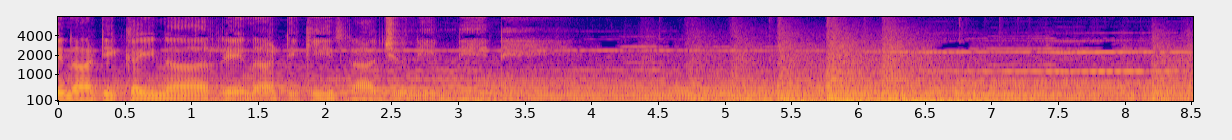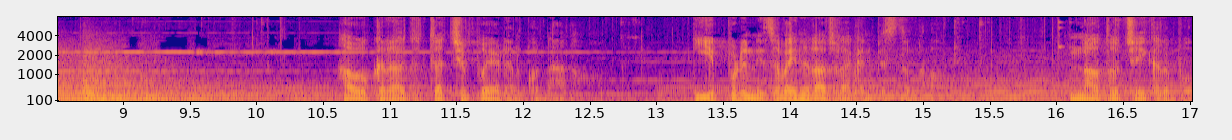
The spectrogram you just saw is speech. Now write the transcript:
ఏనాటికైనా రేనాటికి రాజుని నేనే. హౌకరాజు చచ్చిపోయాడనుకున్నాను. ఇప్పుడు నిజమైన రాజులా కనిపిస్తున్నావు. నాతో చేయకలుపు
